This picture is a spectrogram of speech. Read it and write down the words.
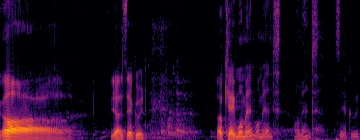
Oh. Ja, sehr gut. Okay, Moment, Moment, Moment. Sehr gut.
